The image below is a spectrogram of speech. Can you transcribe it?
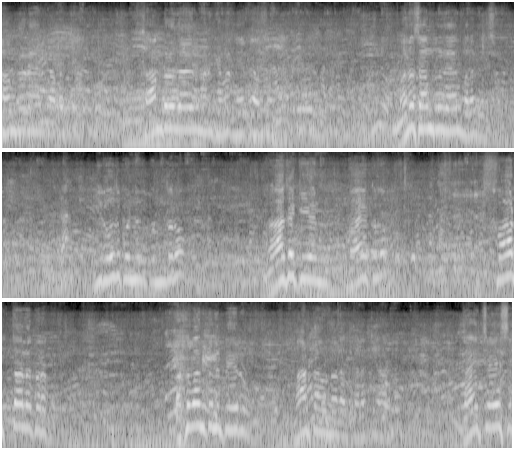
సాంప్రదాయాలు కాబట్టి సాంప్రదాయాలు మనకి ఎవరు నేర్పే అవసరం మన సాంప్రదాయాలు మనం తెలుసు. ఈరోజు కొన్ని కొందరు రాజకీయ నాయకులు స్వార్థాల కొరకు భగవంతుని పేరు మాడుతూ ఉన్నారు అది కరెక్ట్ కాదు. దయచేసి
